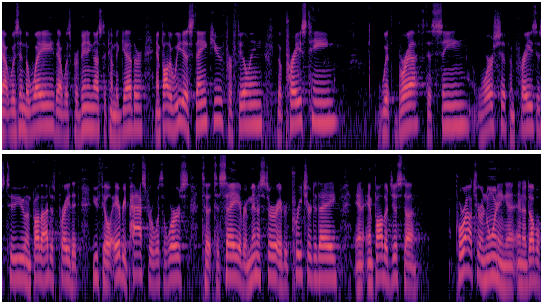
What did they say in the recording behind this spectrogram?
that was in the way, that was preventing us to come together. And Father, we just thank you for filling the praise team with breath to sing worship and praises to you. And Father, I just pray that you fill every pastor with the words to, to say, every minister, every preacher today. And, and Father, just uh, pour out your anointing and a double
